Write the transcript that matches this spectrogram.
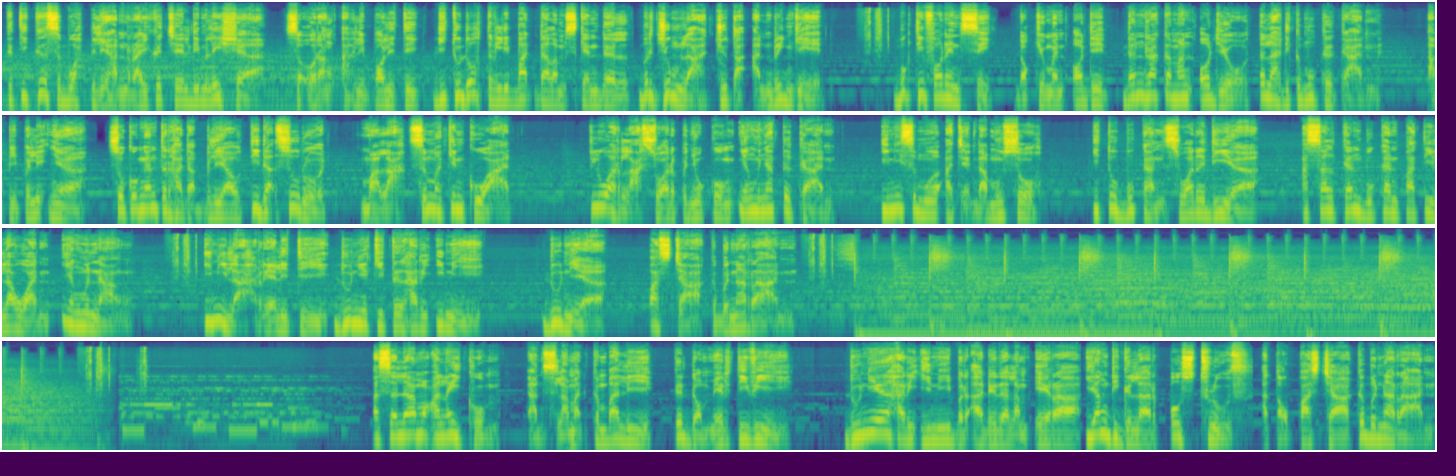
Ketika sebuah pilihan raya kecil di Malaysia, seorang ahli politik dituduh terlibat dalam skandal berjumlah jutaan ringgit. Bukti forensik, dokumen audit dan rakaman audio telah dikemukakan. Tapi peliknya, sokongan terhadap beliau tidak surut, malah semakin kuat. Keluarlah suara penyokong yang menyatakan ini semua agenda musuh. Itu bukan suara dia asalkan bukan parti lawan yang menang. Inilah realiti dunia kita hari ini. Dunia pasca kebenaran. Assalamualaikum dan selamat kembali ke Domer TV. Dunia hari ini berada dalam era yang digelar post-truth atau pasca kebenaran.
